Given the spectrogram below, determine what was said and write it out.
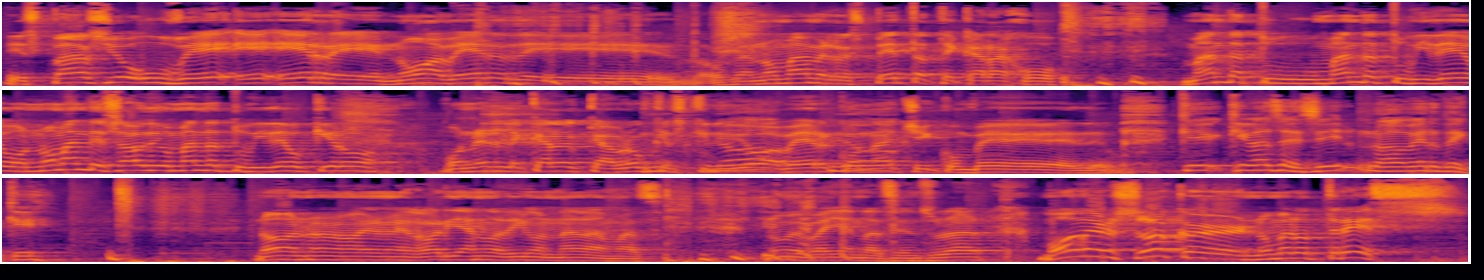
espacio V E R, no a ver de, o sea, no mames, respétate, carajo. Manda tu manda tu video, no mandes audio, manda tu video. Quiero ponerle cara al cabrón que escribió No, a ver con no. H y con B. ¿Qué, ¿Qué vas a decir? No, a ver de qué. No, no, no, mejor ya no digo nada más. No me vayan a censurar. Mother Soccer número 3.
